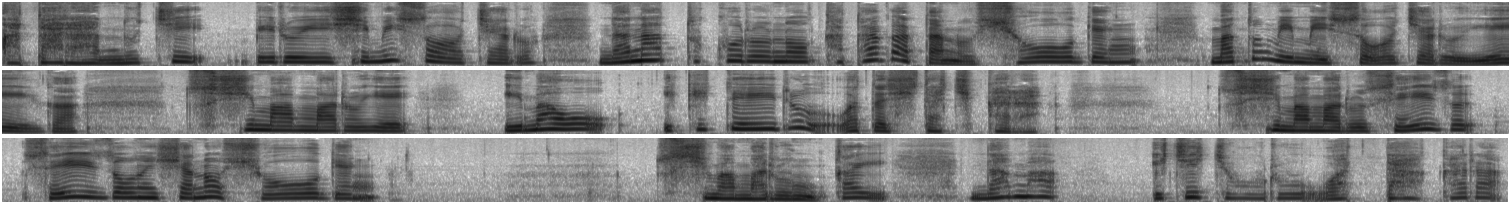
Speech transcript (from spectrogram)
あたらぬちビルイシミソーチャル七ところの方々の証言。まとみみソーチャル映画。対馬丸へ今を生きている私たちから。対馬丸生存生存者の証言。対馬丸んかい生一丁ル終わったから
